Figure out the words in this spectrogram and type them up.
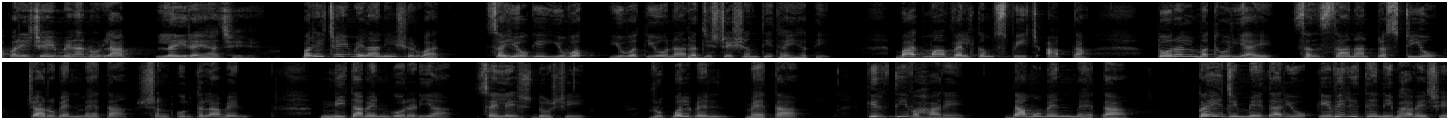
પરિચય મેળાનો લાભ લઈ રહ્યા છે. પરિચય મેળાની શરૂઆત સહયોગી યુવક યુવતીઓના રજિસ્ટ્રેશનથી થઈ હતી. બાદમાં વેલકમ સ્પીચ આપતા તોરલ મથુરિયાએ સંસ્થાના ટ્રસ્ટીઓ ચારુબેન મહેતા, શંકુંતલાબેન, નીતાબેન ગોરડિયા, શૈલેષ દોશી, રૂપલબેન મહેતા, કીર્તિ વહારે દામુબેન મહેતા કઈ જિમ્મેદારીઓ કેવી રીતે નિભાવે છે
